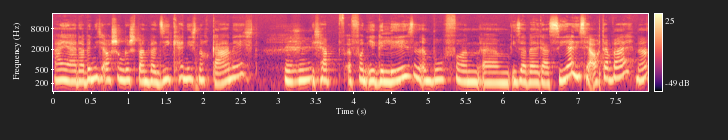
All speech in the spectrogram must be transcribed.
Ah ja, da bin ich auch schon gespannt, weil sie kenne ich noch gar nicht. Mhm. Ich habe von ihr gelesen im Buch von ähm, Isabel Garcia, die ist ja auch dabei, ne?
